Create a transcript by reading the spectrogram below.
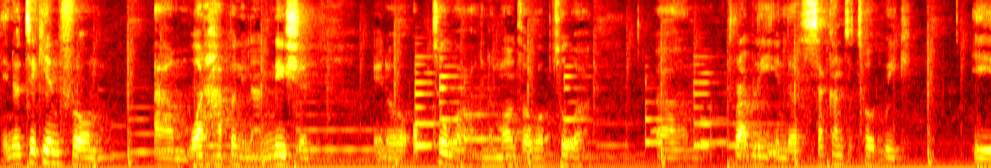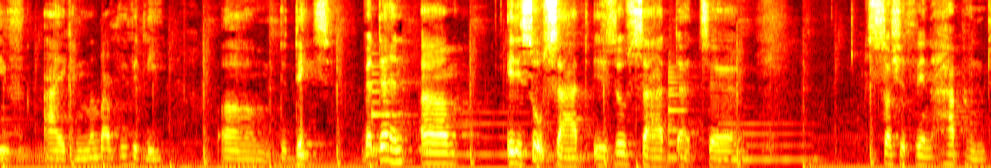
you know, taken from um, what happened in our nation. You know, October in the month of October, um, probably in the second to third week, if I can remember vividly um, the date. But then um, it is so sad. It is so sad that uh, such a thing happened.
